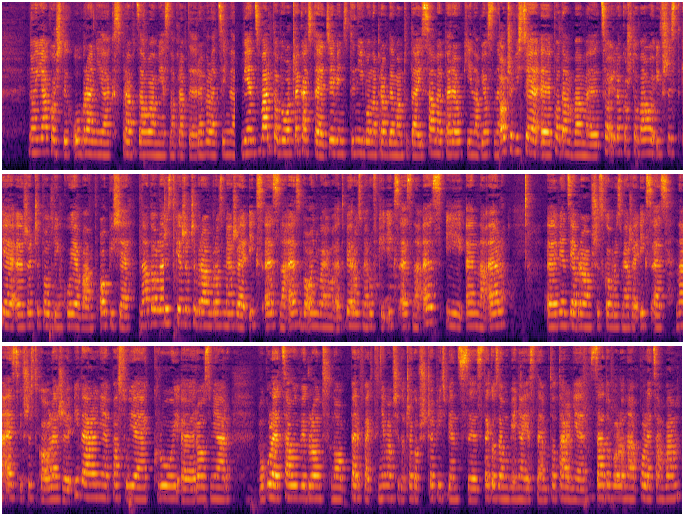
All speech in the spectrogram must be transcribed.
No i jakość tych ubrań, jak sprawdzałam, jest naprawdę rewelacyjna, więc warto było czekać te 9 dni, bo naprawdę mam tutaj same perełki na wiosnę. Oczywiście e, podam Wam, e, co ile kosztowało i wszystkie e, rzeczy podlinkuję Wam w opisie na dole. Wszystkie rzeczy brałam w rozmiarze XS na S, bo oni mają dwie rozmiarówki XS na S i M na L. E, Więc ja brałam wszystko w rozmiarze XS na S i wszystko leży idealnie, pasuje krój, e, rozmiar, w ogóle cały wygląd, no perfekt, nie mam się do czego przyczepić, więc e, z tego zamówienia jestem totalnie zadowolona, polecam Wam.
